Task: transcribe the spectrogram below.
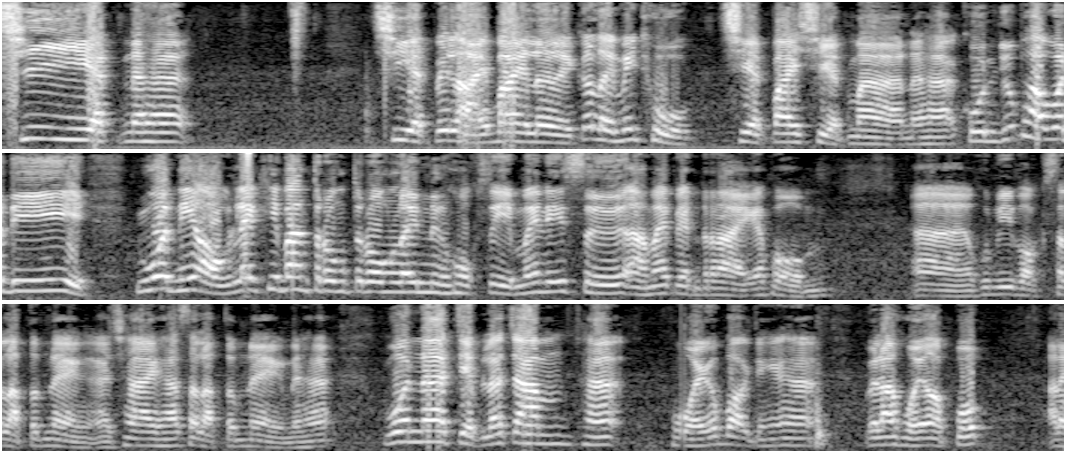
เฉียดนะฮะเฉียดไปหลายใบเลยก็เลยไม่ถูกเฉียดไปเฉียดมานะฮะคุณยุพาวดี งวดนี้ออกเลขที่บ้านตรงๆเลย 164 ไม่ได้ซื้ออ่าไม่เป็นไรครับผมอ่าคุณวีบอกสลับตำแหน่งอ่าใช่ครับสลับตำแหน่งนะฮะงวดหน้าเจ็บแล้วจำฮะหวยก็บอกอย่างเงี้ยฮะเวลาหวยออกปุ๊บอะไร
